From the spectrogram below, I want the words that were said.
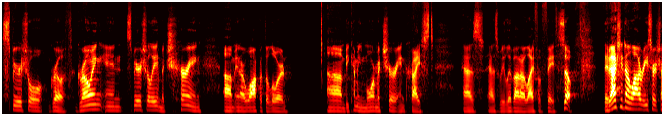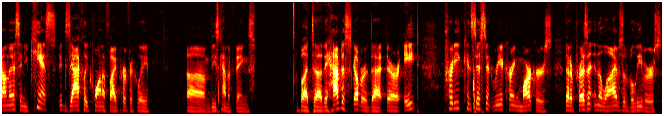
spiritual growth, growing in spiritually, maturing um, in our walk with the Lord, um, becoming more mature in Christ as, as we live out our life of faith. So, they've actually done a lot of research on this, and you can't exactly quantify perfectly um, these kind of things. But uh, they have discovered that there are eight pretty consistent, reoccurring markers that are present in the lives of believers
